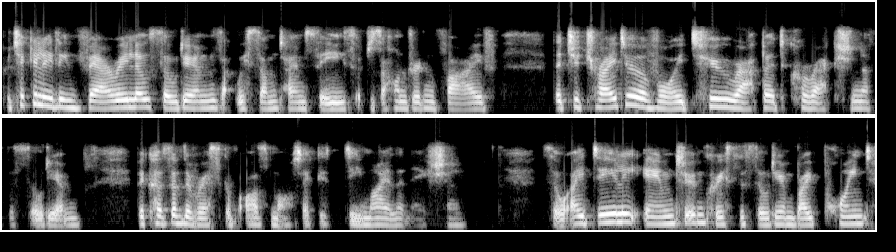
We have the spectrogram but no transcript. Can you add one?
particularly very low sodiums that we sometimes see, such as 105, that you try to avoid too rapid correction of the sodium because of the risk of osmotic demyelination. So ideally aim to increase the sodium by 0.5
